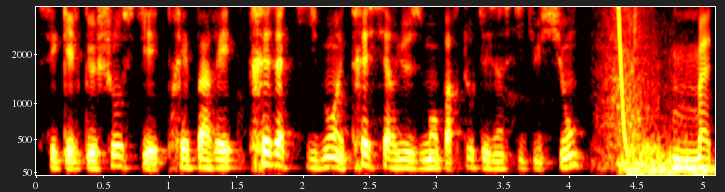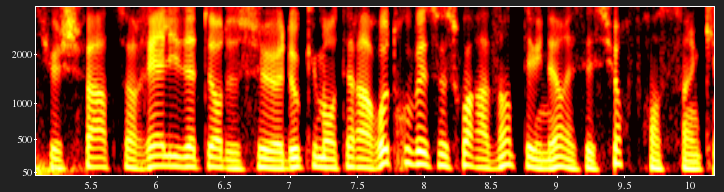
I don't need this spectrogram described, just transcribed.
c'est quelque chose qui est préparé très activement et très sérieusement par toutes les institutions. Mathieu Schwartz, réalisateur de ce documentaire, a retrouvé ce soir à 21h et c'est sur France 5.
